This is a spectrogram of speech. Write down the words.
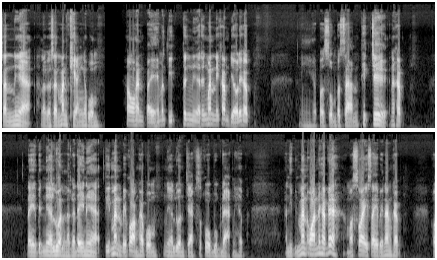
สันเนื้อแล้วก็สันมันแข็งครับผมเอาหั่นไปให้มันติดทั้งเนื้อทั้งมันในคำเดียวเลยครับ นี่ครับผสมผสานเท็กเจอร์นะครับได้เป็นเนื้อล้วนแล้วก็ได้เนื้อติดมันไปพร้อมครับผมเนื้อล้วนจากสะโพกบวกดากนี่ครับ อันนี้เป็นมันอ่อนนะครับเด้อเอามาซอยใส่ไปน้ำครับ เพราะ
